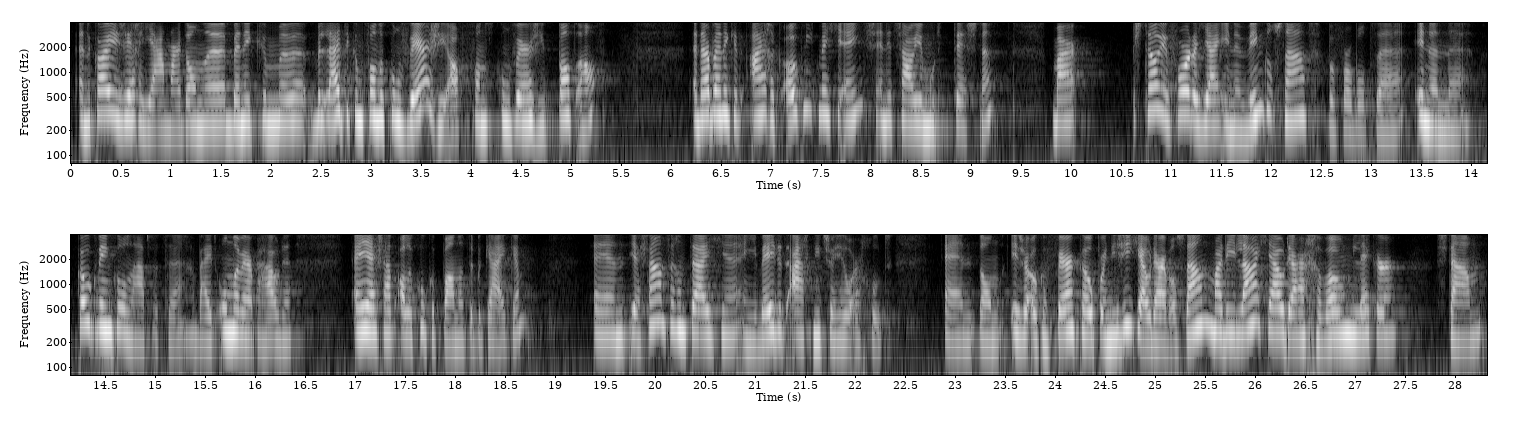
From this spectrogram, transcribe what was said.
En dan kan je zeggen, ja, maar dan ben ik hem, leid ik hem van de conversie af, van het conversiepad af. En daar ben ik het eigenlijk ook niet met je eens. En dit zou je moeten testen. Maar stel je voor dat jij in een winkel staat, bijvoorbeeld in een kookwinkel, laten we het bij het onderwerp houden. En jij staat alle koekenpannen te bekijken. En jij staat er een tijdje en je weet het eigenlijk niet zo heel erg goed. En dan is er ook een verkoper en die ziet jou daar wel staan, maar die laat jou daar gewoon lekker staan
